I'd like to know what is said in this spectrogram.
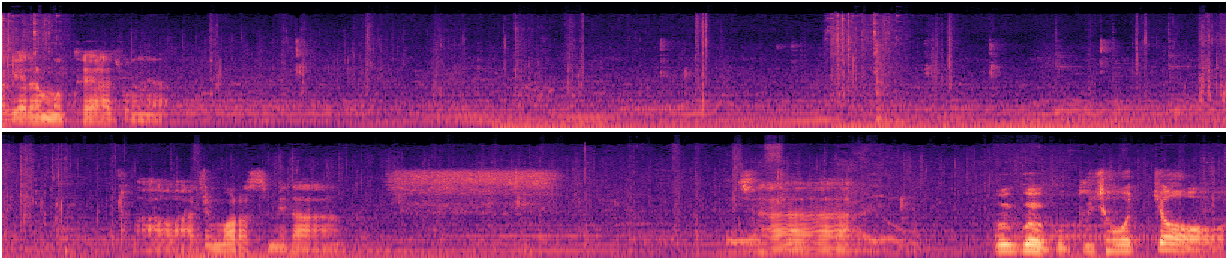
가게를 못해, 아주 그냥. 아, 아직 멀었습니다. 자, 어이구, 어이구, 무서웠죠?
